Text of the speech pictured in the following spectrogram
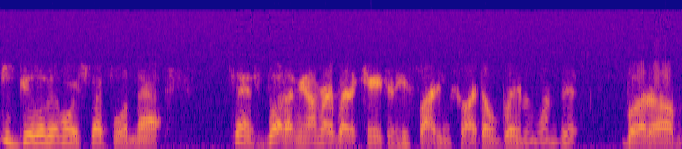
just be a little bit more respectful in that sense. But, I mean, I'm right by the cage and he's fighting, so I don't blame him one bit. But, um,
